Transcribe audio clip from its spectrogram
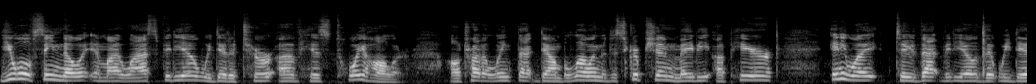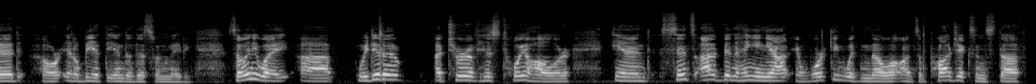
you will have seen Noah in my last video. We did a tour of his toy hauler. I'll try to link that down below in the description, maybe up here. Anyway, to that video that we did, or it'll be at the end of this one maybe. So anyway, uh, we did a a tour of his toy hauler. And since I've been hanging out and working with Noah on some projects and stuff,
